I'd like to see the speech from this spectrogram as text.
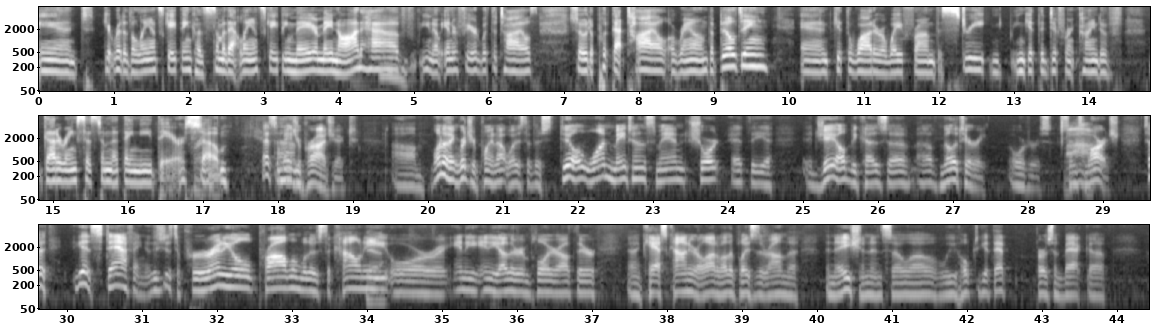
and get rid of the landscaping because some of that landscaping may or may not have you know interfered with the tiles. So to put that tile around the building and get the water away from the street and, and get the different kind of guttering system that they need there so That's a major project. Um, one other thing Richard pointed out was that there's still one maintenance man short at the uh, jail because uh, of military orders since March. So again, staffing. This is just a perennial problem, whether it's the county Yeah. or any any other employer out there in Cass County or a lot of other places around the, the nation. And so uh, we hope to get that person back uh,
